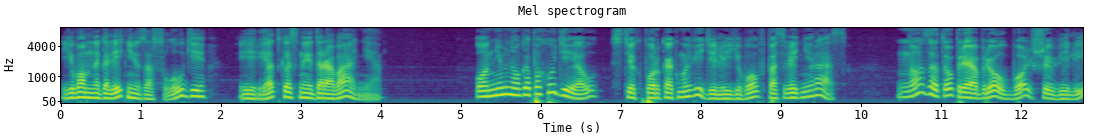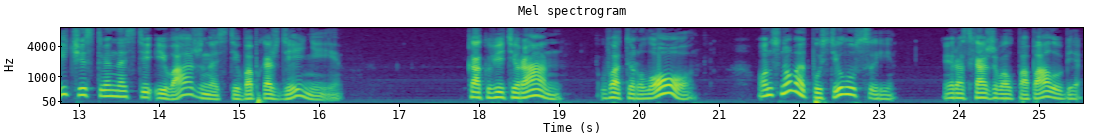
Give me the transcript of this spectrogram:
его многолетние заслуги и редкостные дарования. Он немного похудел с тех пор, как мы видели его в последний раз, но зато приобрел больше величественности и важности в обхождении. Как ветеран Ватерлоо он снова отпустил усы, и расхаживал по палубе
